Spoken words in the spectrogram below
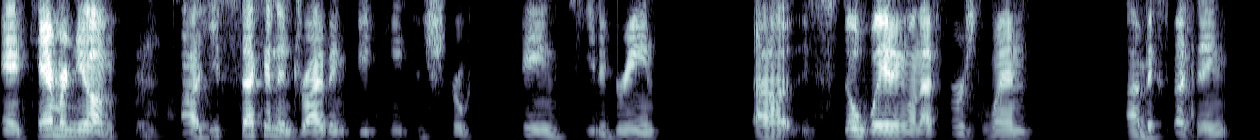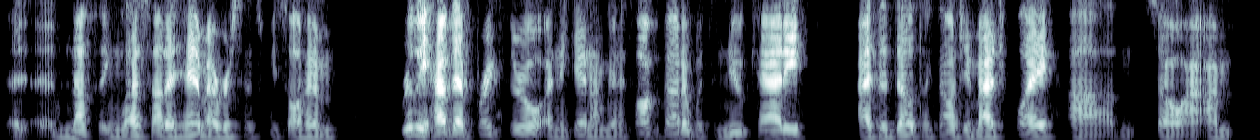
And Cameron Young, uh, he's second in driving, 18th in stroke gain T to green. Uh, he's still waiting on that first win. I'm expecting uh, uh, nothing less out of him ever since we saw him really have that breakthrough. And again, I'm going to talk about it with the new caddy at the Dell Technology Match Play. Um, so I, am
